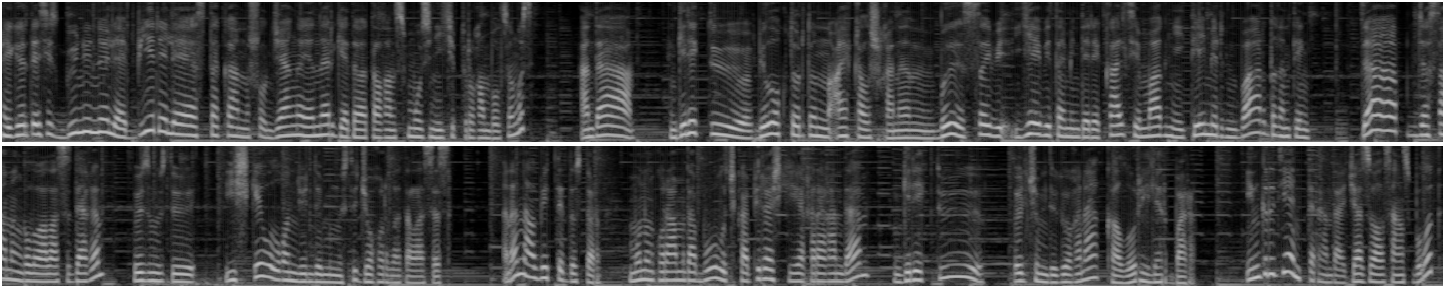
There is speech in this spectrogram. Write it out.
Эгерде сиз күнүнө эле бир эле стакан ушул жаңы энергия деп аталган смозини ичип турган болсоңуз анда керектүү белоктордун айкалышканын б с е витаминдери кальций магний темирдин баардыгын тең жап жасанын кылып аласыз дагы өзүңүздү ишке болгон жөндөмүңүздү жогорулата аласыз. Анан албетте достор мунун курамында булочка пирожкиге караганда керектүү өлчөмдөгү гана калориялер бар. Ингредиенттер анда жазып алсаңыз болот.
